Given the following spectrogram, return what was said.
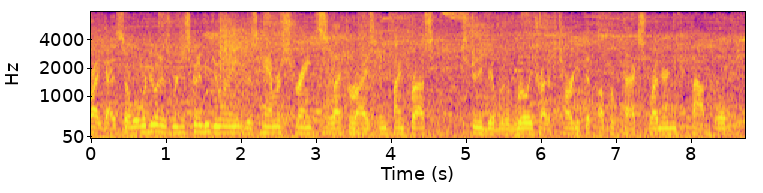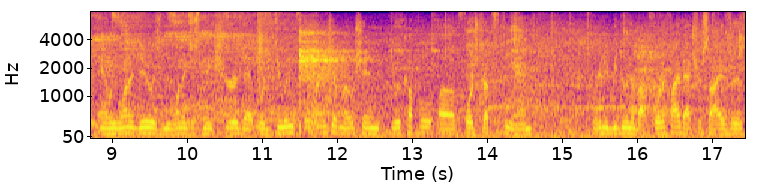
All right, guys, so what we're doing is we're just gonna be doing this hammer strength selectorized incline press. Just gonna be able to really try to target the upper pecs right underneath the clavicle. And we wanna do is we wanna just make sure that we're doing full range of motion, do a couple of force reps at the end. We're gonna be doing about four to five exercises.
